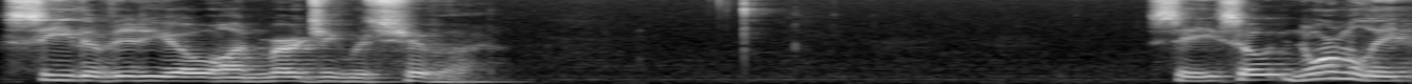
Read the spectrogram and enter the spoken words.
See the video on merging with Shiva. See, so normally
